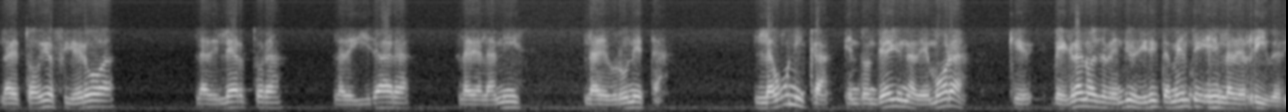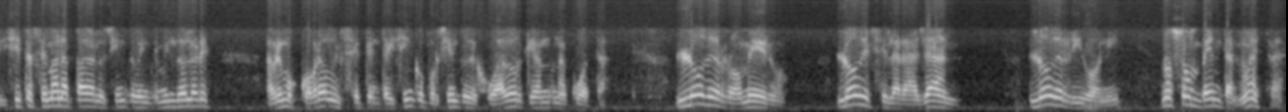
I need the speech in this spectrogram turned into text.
La de Todavía Figueroa, la de Lertora, la de Guirara, la de Alanís, la de Bruneta. La única en donde hay una demora que Belgrano haya vendido directamente es en la de River. Y si esta semana paga los 120 mil dólares, habremos cobrado el 75% de jugador quedando una cuota. Lo de Romero, lo de Celarayán, lo de Rigoni, no son ventas nuestras.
